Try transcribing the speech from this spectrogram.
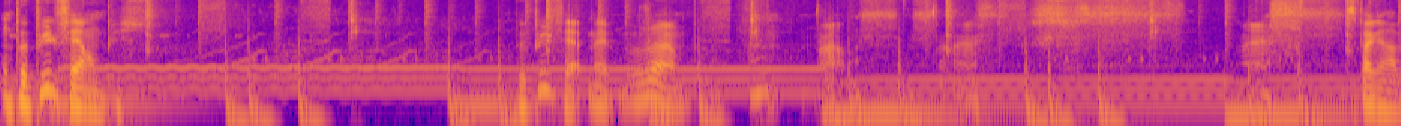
on peut plus le faire en plus. On peut plus le faire. Mais c'est pas grave.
